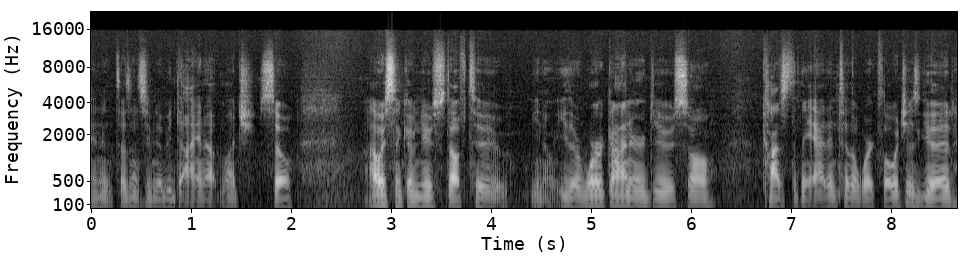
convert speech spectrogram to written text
and it doesn't seem to be dying up much. So I always think of new stuff to, you know, either work on or do. So constantly add into the workflow, which is good.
